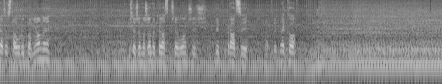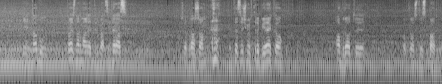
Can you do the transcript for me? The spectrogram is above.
Agregat został uruchomiony. Myślę, że możemy teraz przełączyć tryb pracy na tryb Eco. Nie, to był, to jest normalny tryb pracy. Teraz, przepraszam, jak jesteśmy w trybie eko, obroty po prostu spadły.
